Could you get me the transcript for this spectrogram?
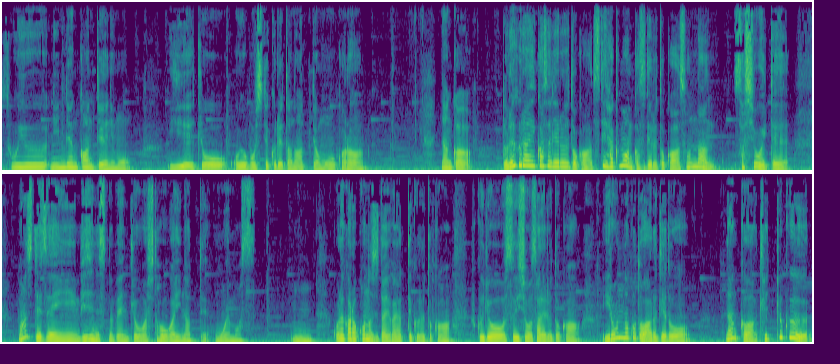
そういう人間関係にもいい影響を及ぼしてくれたなって思うからなんかどれぐらい稼げるとか月100万稼げるとかそんなん差し置いてマジで全員ビジネスの勉強はした方がいいなって思います。うん、これからこの時代がやってくるとか副業を推奨されるとかいろんなことはあるけどなんか結局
